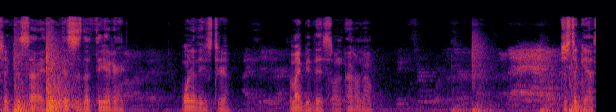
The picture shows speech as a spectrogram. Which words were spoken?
Check this out. I think this is the theater. One of these two. It might be this one. I don't know. Just a guess.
